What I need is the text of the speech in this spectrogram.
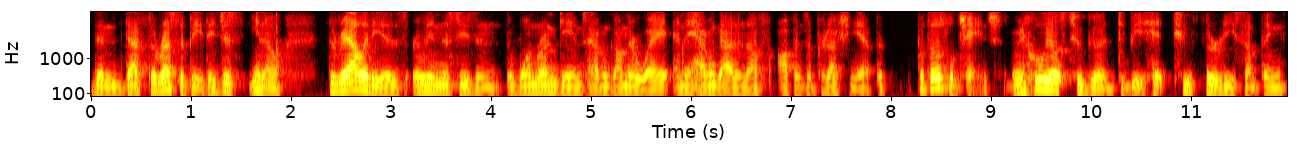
then that's the recipe. They just you know the reality is early in the season the one run games haven't gone their way and they haven't got enough offensive production yet but but those will change. I mean julio's too good to be hit 230 something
